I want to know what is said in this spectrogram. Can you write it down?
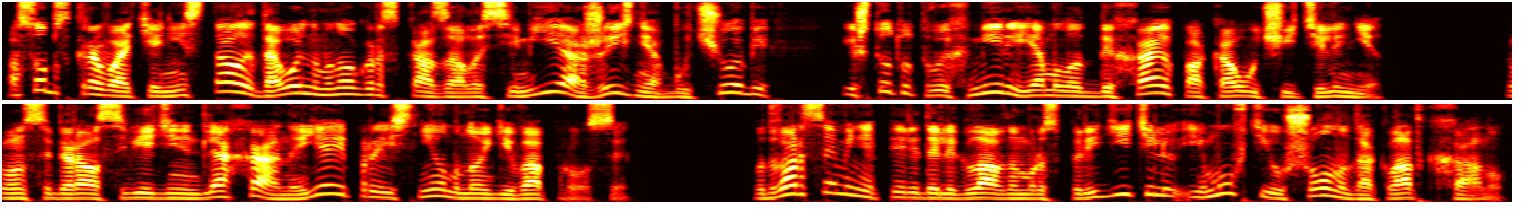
Особо скрывать я не стал и довольно много рассказал о семье, о жизни, об учебе, и что тут в их мире я, мол, отдыхаю, пока учителя нет. Он собирал сведения для хана, и я и прояснил многие вопросы. В дворце меня передали главному распорядителю, и муфти ушел на доклад к хану.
